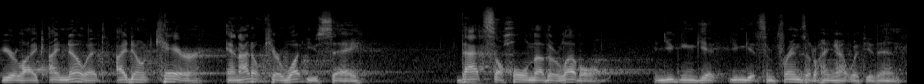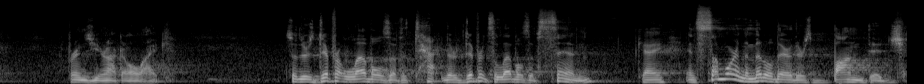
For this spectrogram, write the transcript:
you're like, I know it, I don't care, and I don't care what you say. That's a whole nother level. And you can get, you can get some friends that'll hang out with you then, friends you're not gonna like. So there's different levels of attack, there's different levels of sin, okay? And somewhere in the middle there, there's bondage.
